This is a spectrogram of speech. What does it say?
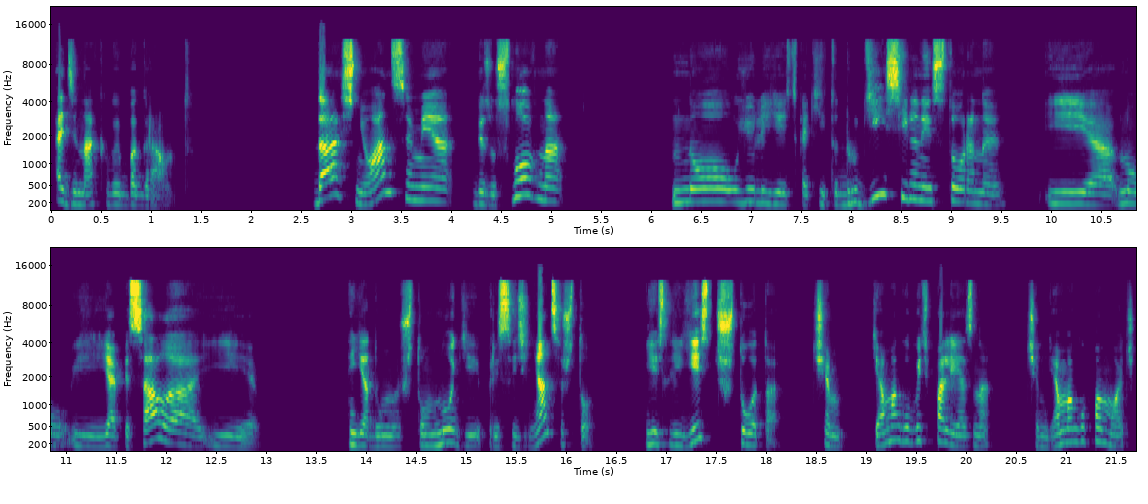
одинаковый бэкграунд. Да, с нюансами, безусловно, но у Юли есть какие-то другие сильные стороны. И, ну, и я писала, и я думаю, что многие присоединятся, что если есть что-то, чем я могу быть полезна, чем я могу помочь,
